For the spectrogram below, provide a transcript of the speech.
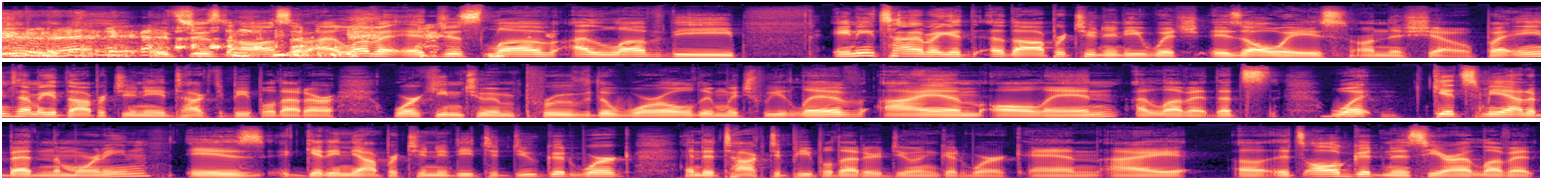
you're ready. it's just awesome. I love it. It just love. I love the anytime I get the opportunity, which is always on this show, but anytime I get the opportunity to talk to people that are working to improve the world in which we live, I am all in. I love it. That's what gets me out of bed in the morning is getting the opportunity to do good work and to talk to people that are doing good work. And I uh, it's all goodness here. I love it.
